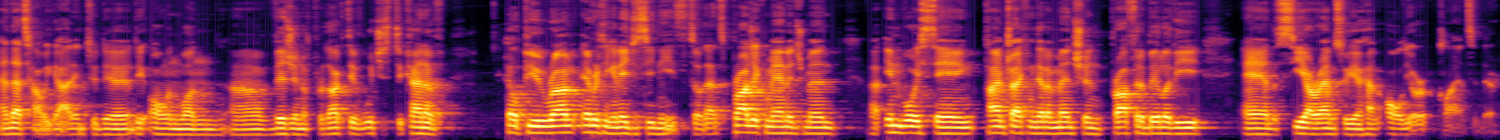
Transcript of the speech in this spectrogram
And that's how we got into the the all-in-one uh, vision of productive, which is to kind of help you run everything an agency needs. So that's project management, uh, invoicing, time tracking that I mentioned, profitability, and the CRM. So you have all your clients in there.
